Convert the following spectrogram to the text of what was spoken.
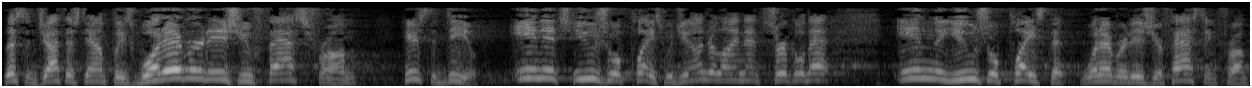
Listen, jot this down, please. Whatever it is you fast from, here's the deal. In its usual place, would you underline that, circle that? In the usual place that whatever it is you're fasting from,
